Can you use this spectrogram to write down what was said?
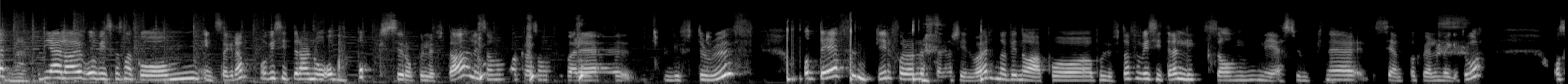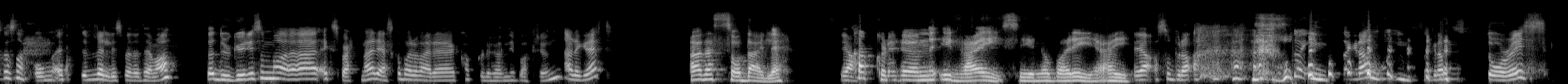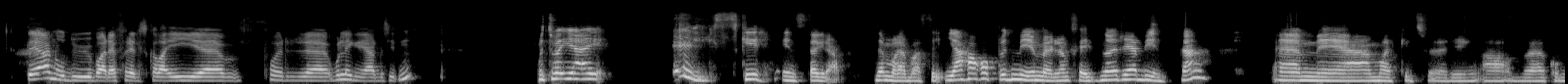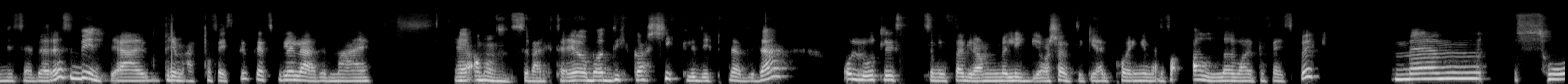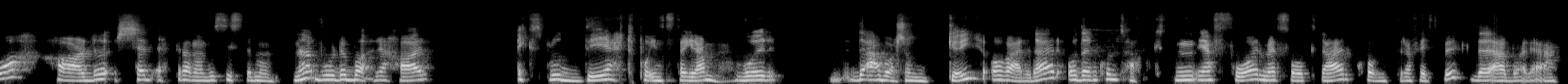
Sånn. Vi er live, og vi skal snakke om Instagram. Og vi sitter her nå og bokser opp i lufta, liksom akkurat som vi bare lift the roof. Og det funker for å løfte energien vår når vi nå er på, på lufta, for vi sitter her litt sånn nedsunkne sent på kvelden begge to. Og skal snakke om et veldig spennende tema. Det er du, Guri, som er eksperten her. Jeg skal bare være kaklehøne i bakgrunnen. Er det greit? Ja, det er så deilig. Ja. Kaklehøne i vei, sier nå bare jeg. Ja, så bra. så Instagram og Instagram stories, det er noe du bare forelska deg i eh, for eh, Hvor lenge er det siden? Vet du hva, jeg elsker Instagram. Det må jeg bare si. Jeg har hoppet mye mellom Facebook. Når jeg begynte eh, med markedsføring av kommuniser bedre, så begynte jeg primært på Facebook, for jeg skulle lære meg annonseverktøyet og bare dykka skikkelig dypt nedi det. Og lot liksom Instagram ligge og skjønte ikke helt poenget med det, for alle var på Facebook. Men så har det skjedd et eller annet de siste månedene hvor det bare har eksplodert på Instagram. Hvor det er bare så gøy å være der. Og den kontakten jeg får med folk der kontra Facebook, det er bare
